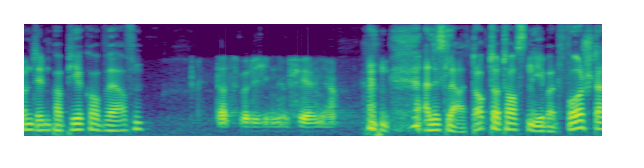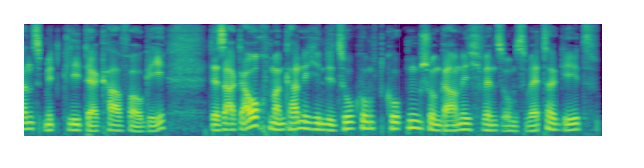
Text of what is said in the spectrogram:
und in den Papierkorb werfen? Das würde ich empfehlen, ja. Alles klar. Dr. Thorsten Ebert, Vorstandsmitglied der KVG, der sagt auch, man kann nicht in die Zukunft gucken, schon gar nicht, wenn es ums Wetter geht.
